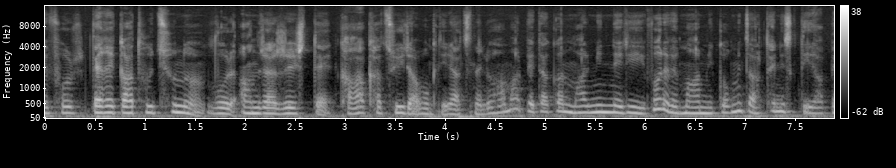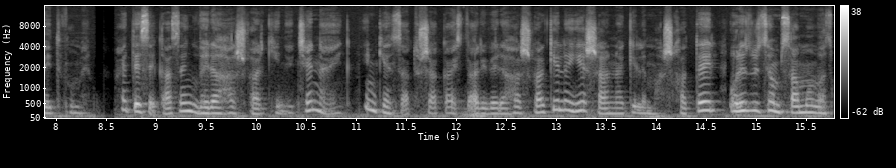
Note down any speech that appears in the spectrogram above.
երբ որ տեղեկատվությունը, որ անհրաժեշտ է քաղաքացու իրավունքն իրացնելու համար, պետական մարմինների որևէ մարմնի կողմից արդեն իսկ տիրապետվում է։ Այդ տեսեք, ասենք վերահաշվարկին է, չէ՞ նայենք։ Իմ կենսաթոշակը այս տարի վերահաշվարկել է, ես շարունակել եմ աշխատել։ Օրենսդրությամբ սահմանված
